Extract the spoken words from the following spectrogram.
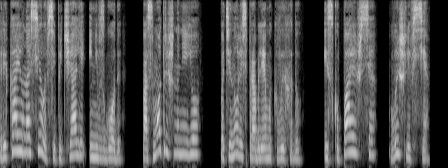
Река и уносила все печали и невзгоды. Посмотришь на нее, потянулись проблемы к выходу. Искупаешься, вышли все.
